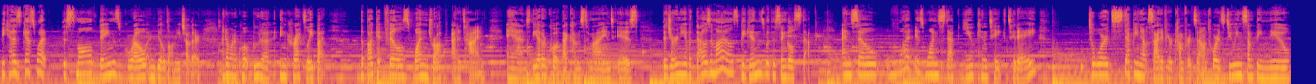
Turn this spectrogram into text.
because guess what? The small things grow and build on each other. I don't want to quote Buddha incorrectly, but the bucket fills one drop at a time. And the other quote that comes to mind is the journey of a thousand miles begins with a single step. And so, what is one step you can take today towards stepping outside of your comfort zone, towards doing something new,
